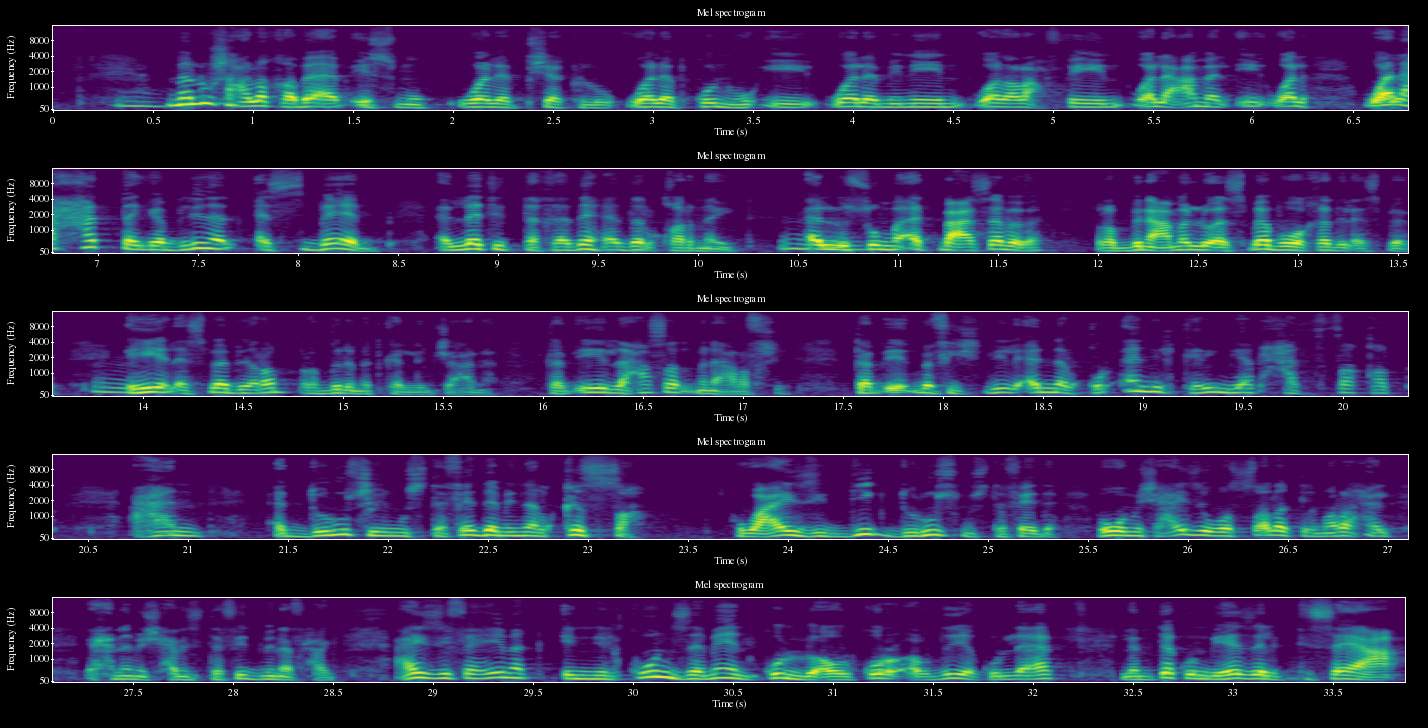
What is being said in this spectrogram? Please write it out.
ملوش علاقة بقى باسمه ولا بشكله ولا بكونه إيه ولا منين ولا راح فين ولا عمل إيه ولا ولا حتى جاب لنا الأسباب التي اتخذها ذا القرنين. قال له ثم أتبع سببا. ربنا عمل له أسباب وهو خد الأسباب. إيه هي الأسباب يا رب؟ ربنا ما اتكلمش عنها. طب إيه اللي حصل؟ ما نعرفش. طب إيه؟ ما فيش. ليه؟ لأن القرآن الكريم يبحث فقط عن الدروس المستفادة من القصة. هو عايز يديك دروس مستفادة. هو مش عايز يوصلك لمراحل إحنا مش هنستفيد منها في حاجة. عايز يفهمك إن الكون زمان كله أو الكرة الأرضية كلها لم تكن بهذا الاتساع.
